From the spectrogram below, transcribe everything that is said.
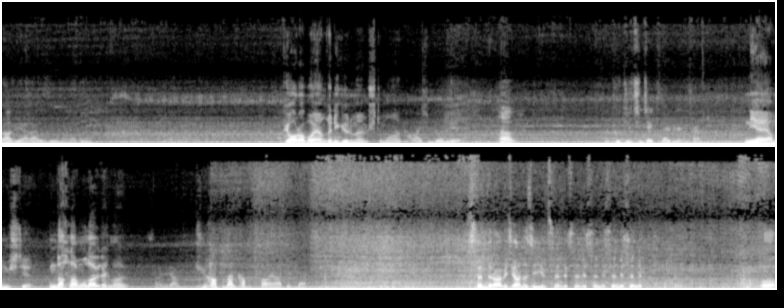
abi yararız değil mi? Bir araba yangını görmemiştim abi. Ama şimdi onu Abi. ipucu için çektiler bilir misin? Niye yanmış diye. Kundaklama olabilir mi abi? Sanırım. Çünkü kapılar kaputu falan açık da. Söndür abi canınızı yiyeyim. Söndür söndür söndür söndür söndür. O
